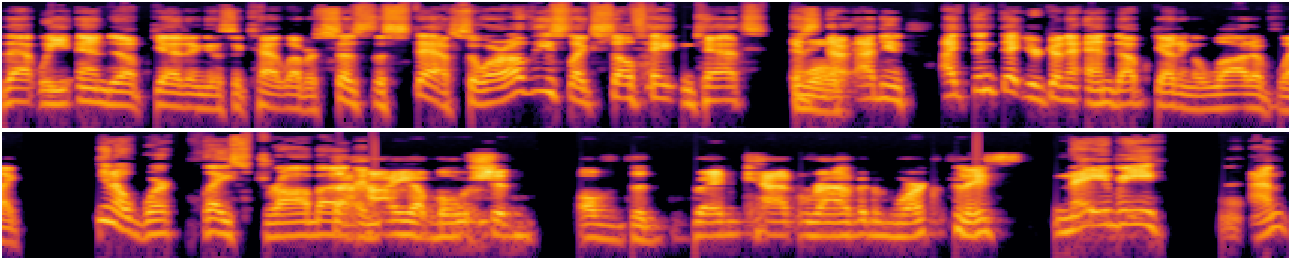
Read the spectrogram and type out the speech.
that we end up getting as a cat lover says the staff. So are all these like self-hating cats? Is there, I mean, I think that you're going to end up getting a lot of like, you know, workplace drama the and high emotion of the red cat ramen workplace. maybe I'm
